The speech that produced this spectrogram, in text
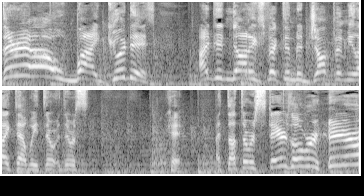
there. Oh my goodness! I did not expect him to jump at me like that. Wait, there, there was. Okay, I thought there were stairs over here.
